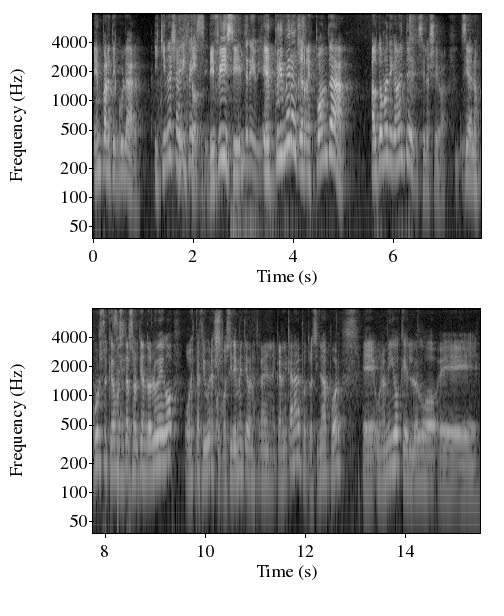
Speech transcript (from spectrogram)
en particular. Y quien haya visto difícil, el primero que responda automáticamente se lo lleva. Sean los cursos que vamos a estar sorteando luego o estas figuras que posiblemente van a estar en el, canal patrocinadas por eh, un amigo que luego, eh,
